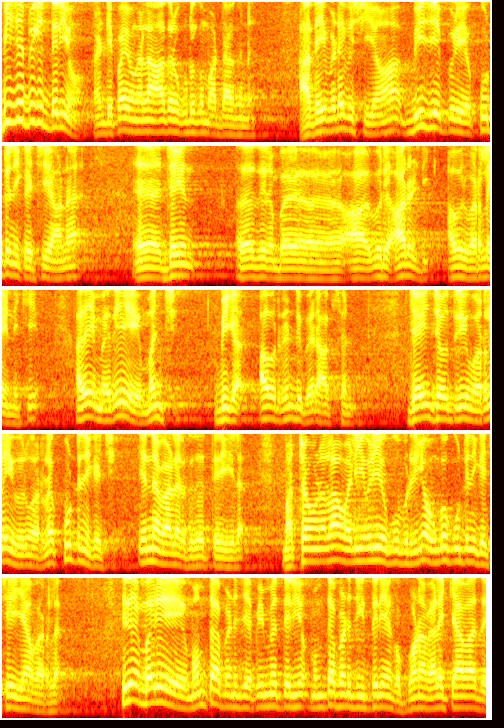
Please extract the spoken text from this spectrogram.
பிஜேபிக்கு தெரியும். கண்டிப்பாக இவங்கெல்லாம் ஆதரவு கொடுக்க மாட்டாங்கன்னு. அதை விட விஷயம் பிஜேபியுடைய கூட்டணி கட்சியான ஜெயந்த் அதாவது நம்ம இவர் ஆர்எல்டி அவர் வரல இன்னைக்கு. அதே மாதிரி மஞ்ச் பீகார் அவர் ரெண்டு பேர் ஆப்ஷன் ஜெயின் சௌத்ரியும் வரல இவரும் வரல. கூட்டணி கட்சி. என்ன வேலை இருக்குதோ தெரியல. மற்றவங்களெல்லாம் வழிய வழியை கூப்பிட்றீங்க. உங்கள் கூட்டணி கட்சியை ஏன் வரல? இதே மாதிரி மம்தா பானர்ஜி எப்பயுமே தெரியும். மம்தா பானர்ஜிக்கு தெரியும் அங்கே போனால் வேலைக்காகாது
